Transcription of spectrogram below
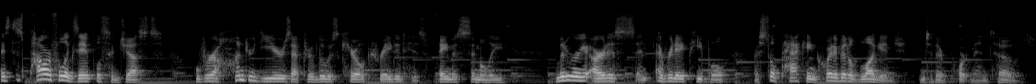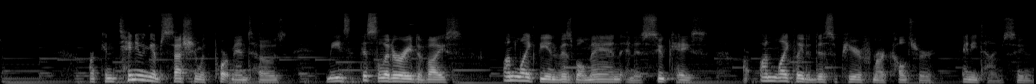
As this powerful example suggests, over a hundred years after Lewis Carroll created his famous simile, literary artists and everyday people are still packing quite a bit of luggage into their portmanteaus. Our continuing obsession with portmanteaus means that this literary device, unlike the Invisible Man and his suitcase, are unlikely to disappear from our culture anytime soon.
